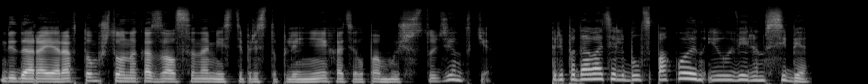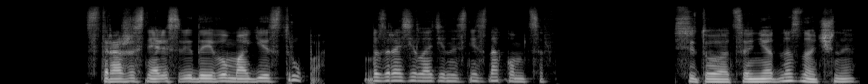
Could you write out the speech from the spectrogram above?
Беда Райера в том, что он оказался на месте преступления и хотел помочь студентке. Преподаватель был спокоен и уверен в себе. «Стражи сняли с вида его магии с трупа», — возразил один из незнакомцев. «Ситуация неоднозначная»,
